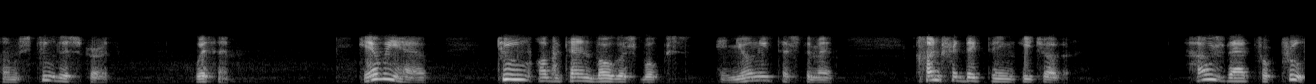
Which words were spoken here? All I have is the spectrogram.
comes to this earth with him. Here we have two of the ten bogus books in your New Testament contradicting each other. How is that for proof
